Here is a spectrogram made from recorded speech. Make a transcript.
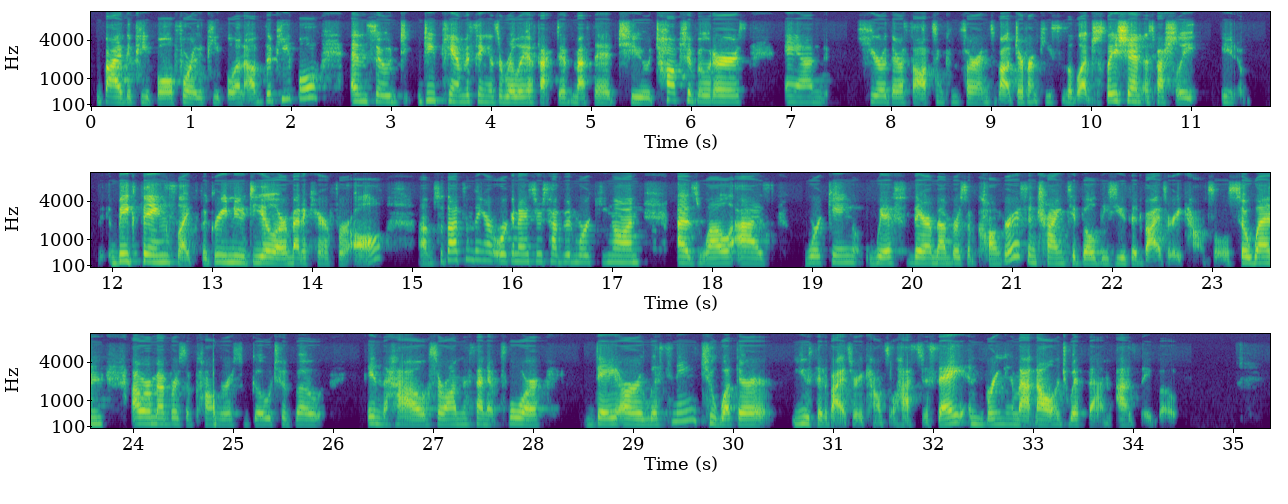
by the people, for the people, and of the people. And so, d- deep canvassing is a really effective method to talk to voters and hear their thoughts and concerns about different pieces of legislation, especially you know big things like the Green New Deal or Medicare for all. Um, so that's something our organizers have been working on, as well as working with their members of Congress and trying to build these youth advisory councils. So when our members of Congress go to vote in the House or on the Senate floor, they are listening to what their youth advisory council has to say and bringing that knowledge with them as they vote.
